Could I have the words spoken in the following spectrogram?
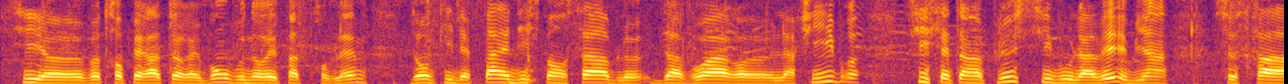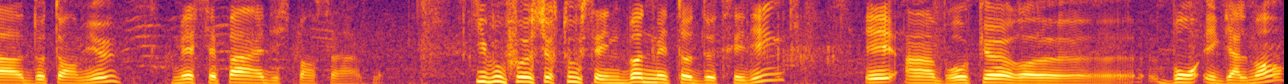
si euh, votre opérateur est bon, vous n'aurez pas de problème. Donc il n'est pas indispensable d'avoir euh, la fibre. Si c'est un plus, si vous l'avez, eh bien ce sera d'autant mieux, mais ce n'est pas indispensable. Ce qu'il vous faut surtout c'est une bonne méthode de trading et un broker euh, bon également,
